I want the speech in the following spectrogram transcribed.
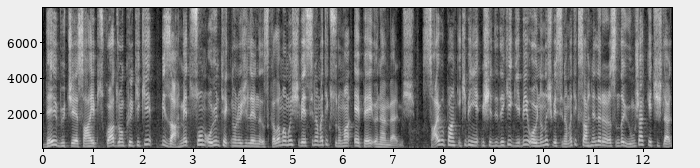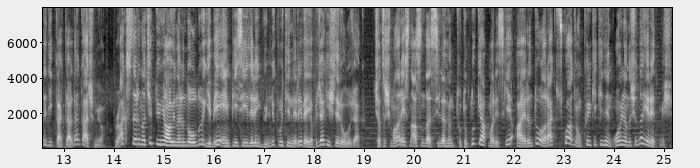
Dev bütçeye sahip Squadron 42 bir zahmet son oyun teknolojilerini ıskalamamış ve sinematik sunuma epey önem vermiş. Cyberpunk 2077'deki gibi oynanış ve sinematik sahneler arasında yumuşak geçişlerde dikkatlerden kaçmıyor. Rockstar'ın açık dünya oyunlarında olduğu gibi NPC'lerin günlük rutinleri ve yapacak işleri olacak. Çatışmalar esnasında silahın tutukluk yapma riski ayrıntı olarak Squadron 42'nin oynanışında yer etmiş.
